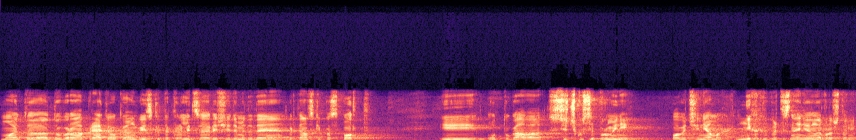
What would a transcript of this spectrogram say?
моята добра приятелка, английската кралица, реши да ми даде британски паспорт и от тогава всичко се промени. Повече нямах никакви притеснения на връщане.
